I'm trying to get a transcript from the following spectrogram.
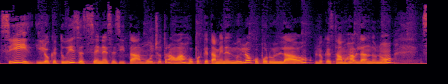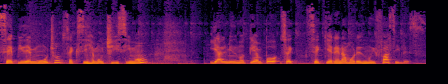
Sí, y lo que tú dices, se necesita mucho trabajo, porque también es muy loco. Por un lado, lo que estábamos hablando, ¿no? Se pide mucho, se exige muchísimo, y al mismo tiempo se, se quieren amores muy fáciles.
